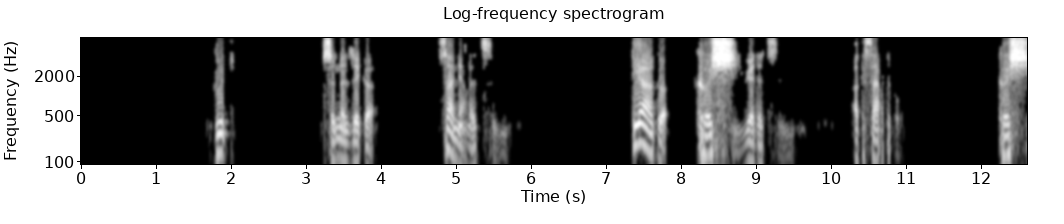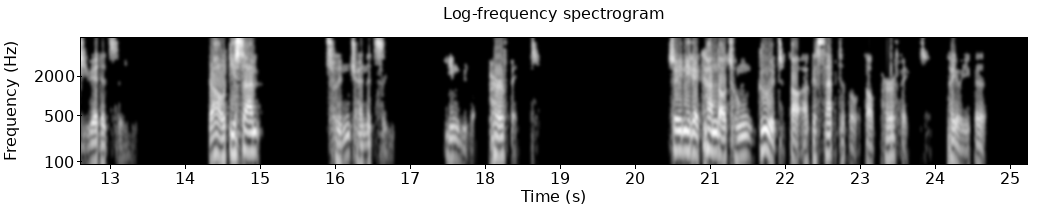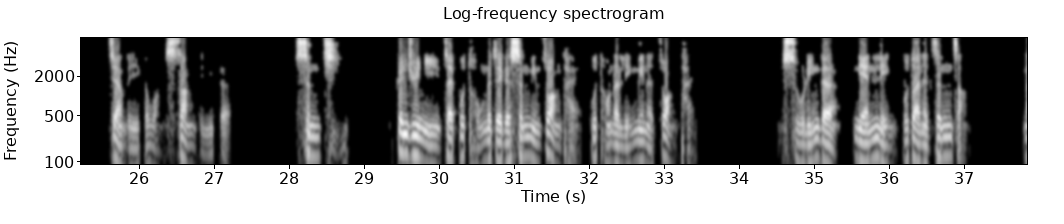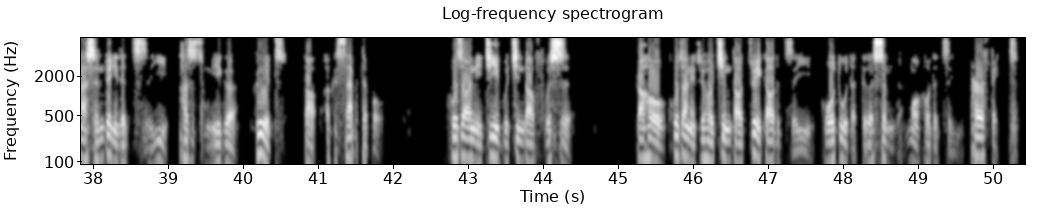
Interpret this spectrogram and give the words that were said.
神的这个善良的旨意。第二个可喜悦的旨意，acceptable，可喜悦的旨意。然后第三纯全的旨意，英语的 perfect。所以你可以看到，从 good 到 acceptable 到 perfect，它有一个这样的一个往上的一个升级。根据你在不同的这个生命状态、不同的灵命的状态、属灵的年龄不断的增长，那神对你的旨意，它是从一个 good 到 acceptable，呼召你进一步进到服饰。然后呼召你最后进到最高的旨意，国度的得胜的幕后的旨意，perfect。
